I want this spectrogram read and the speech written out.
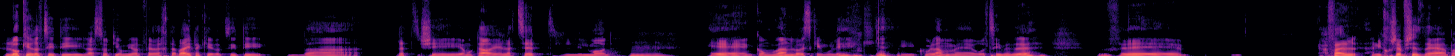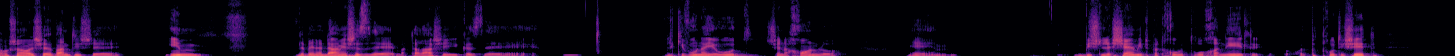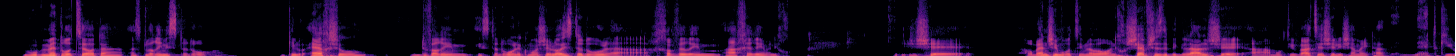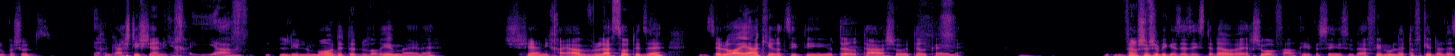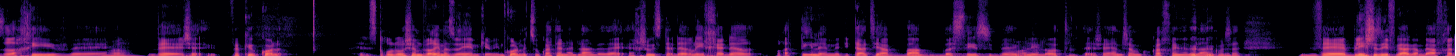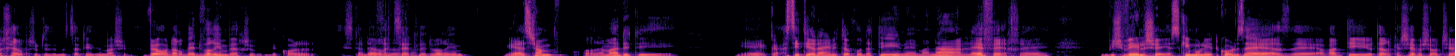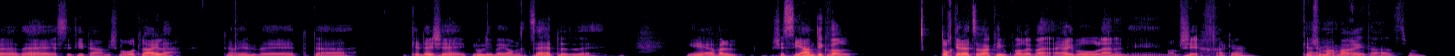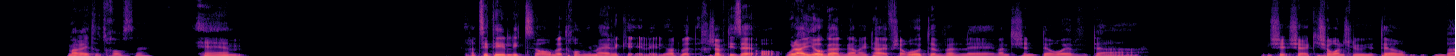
לא כי רציתי לעשות יומיות וללכת הביתה, כי רציתי ב... שיהיה מותר לי לצאת ללמוד. Mm. Uh, כמובן לא הסכימו לי, כי כולם uh, רוצים את זה. ו... אבל אני חושב שזה היה הפעם ראשונה שהבנתי שאם לבן אדם יש איזו מטרה שהיא כזה לכיוון הייעוד שנכון לו אמ, לשם התפתחות רוחנית או התפתחות אישית והוא באמת רוצה אותה אז דברים יסתדרו כאילו איכשהו דברים יסתדרו לי כמו שלא יסתדרו לחברים האחרים. אני, ש, הרבה אנשים רוצים לעבור, אני חושב שזה בגלל שהמוטיבציה שלי שם הייתה באמת כאילו פשוט הרגשתי שאני חייב ללמוד את הדברים האלה, שאני חייב לעשות את זה, זה לא היה כי רציתי יותר ת"ש או יותר כאלה. ואני חושב שבגלל זה זה הסתדר ואיכשהו עברתי לבסיס ואפילו לתפקיד על אזרחי וכאילו כל הסתדרו שם דברים הזויים כאילו עם כל מצוקת הנדל"ן וזה איכשהו הסתדר לי חדר פרטי למדיטציה בבסיס בגלילות ושאין שם כל כך נדל"ן כמו שזה ובלי שזה יפגע גם באף אחד אחר פשוט איזה מצאתי איזה משהו ועוד הרבה דברים ואיכשהו לכל הסתדר לצאת לדברים אז שם כבר למדתי אה, עשיתי עדיין את עבודתי נאמנה להפך אה, בשביל שיסכימו לי את כל זה אז אה, עבדתי יותר קשה בשעות שזה עשיתי את המשמרות לילה okay. כן. ואת ה... כדי שייתנו לי ביום לצאת, אז... אה, אבל כשסיימתי כבר, תוך כדי הצבא, כאילו כבר היה לי ברור לאן אני ממשיך. אוקיי. כן. שמה, מה ראית אז שם? מה ראית אותך עושה? אמ, רציתי ליצור בתחומים האלה, להיות, חשבתי זה, או אולי יוגה גם הייתה אפשרות, אבל uh, הבנתי שאני יותר אוהב את ה... ש, שהכישרון שלי הוא יותר ב...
